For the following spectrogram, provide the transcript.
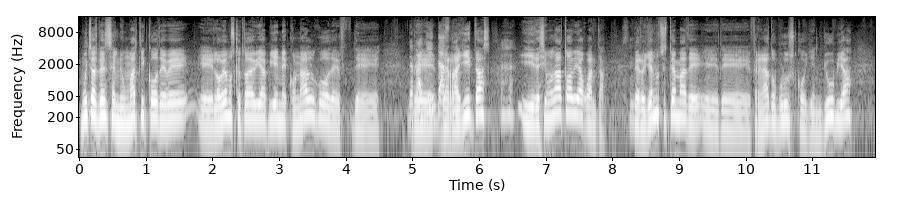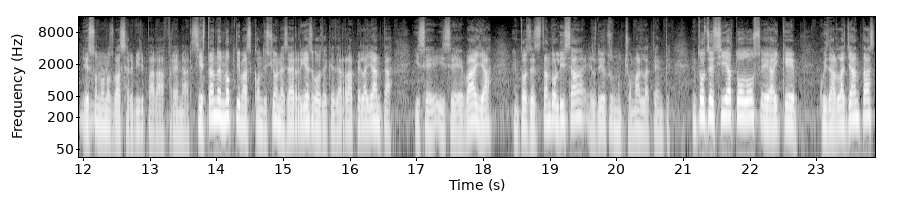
Muchas veces el neumático debe, eh, lo vemos que todavía viene con algo de, de, rayitas, y decimos, ah, todavía aguanta. Pero ya en un sistema eh, de, frenado brusco y en lluvia, eso no nos va a servir para frenar. Si estando en óptimas condiciones hay riesgo de que derrape la llanta y se, y se vaya, entonces estando lisa el riesgo es mucho más latente. Entonces sí a todos eh, hay que cuidar las llantas,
